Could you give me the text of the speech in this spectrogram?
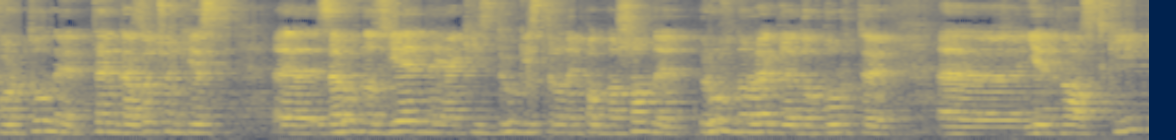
Fortuny ten gazociąg jest zarówno z jednej, jak i z drugiej strony podnoszony równolegle do burty jednostki.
